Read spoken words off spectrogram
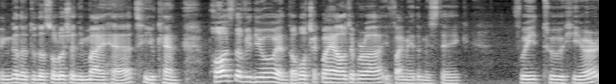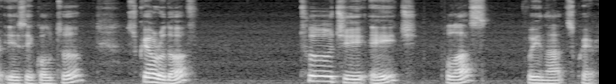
I'm gonna do the solution in my head. You can pause the video and double check my algebra if I made a mistake. V2 here is equal to square root of 2gh plus v naught squared.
